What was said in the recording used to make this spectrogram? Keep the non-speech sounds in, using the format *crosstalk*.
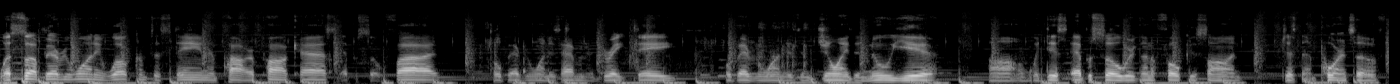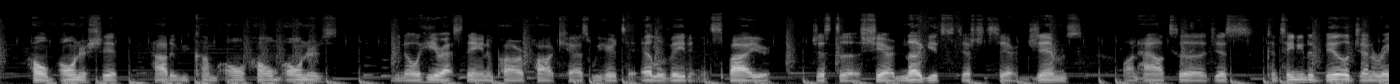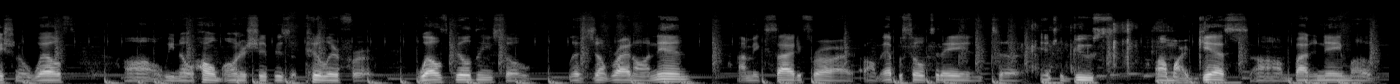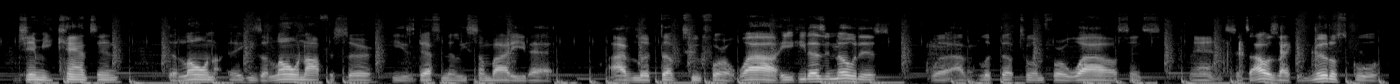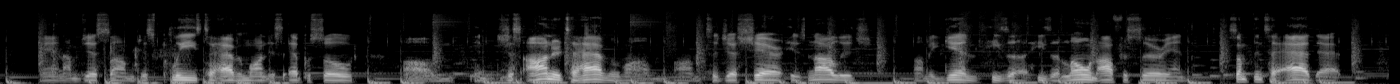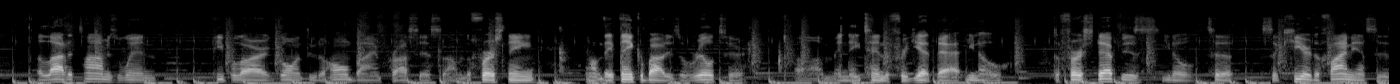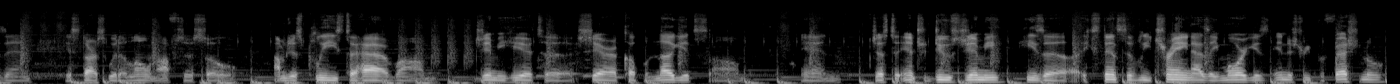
What's up, everyone, and welcome to Staying in Power Podcast, episode five. Hope everyone is having a great day. Hope everyone is enjoying the new year. Um, with this episode, we're going to focus on just the importance of home ownership, how to become home owners. You know, here at Staying in Power Podcast, we're here to elevate and inspire, just to share nuggets, just to share gems on how to just continue to build generational wealth uh, we know home ownership is a pillar for wealth building. So let's jump right on in. I'm excited for our um, episode today and to introduce um, our guest um, by the name of Jimmy Canton. The loan, he's a loan officer. He is definitely somebody that I've looked up to for a while. He, he doesn't know this, but I've looked up to him for a while since man, since I was like in middle school and I'm just um just pleased to have him on this episode, um, and just honored to have him um, um to just share his knowledge. Um, again, he's a he's a loan officer, and something to add that a lot of times when people are going through the home buying process, um, the first thing um, they think about is a realtor, and they tend to forget that you know the first step is you know to secure the finances, and it starts with a loan officer. So I'm just pleased to have um, Jimmy here to share a couple nuggets. Um, and just to introduce Jimmy, he's a extensively trained as a mortgage industry professional.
